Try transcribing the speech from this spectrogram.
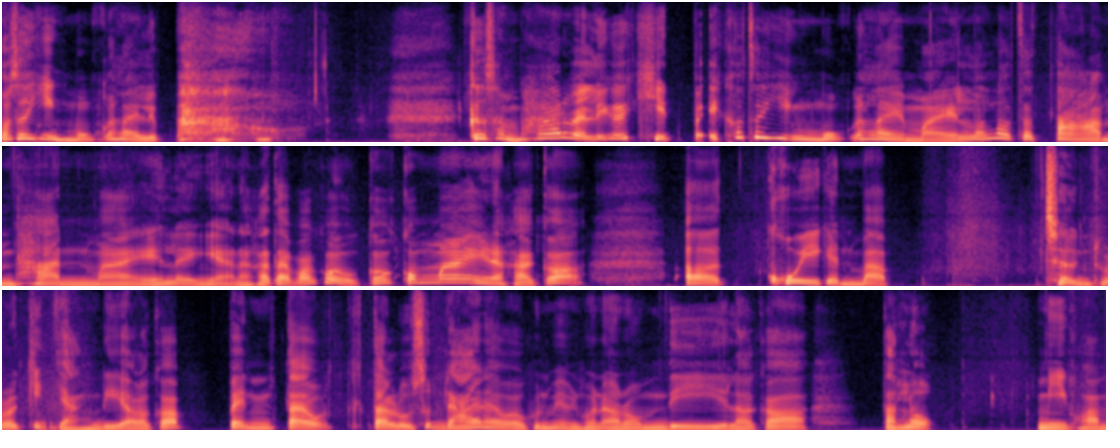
เขาจะยิงมุกอะไรหรือเปล่าคือสัมภาษณ์ไปลี่ก็คิดไปเขาจะยิงมุกอะไรไหมแล้วเราจะตามทันไหมอะไรอย่างเงี้ยนะคะ แต่ว่าก็ก็ก็ไม่นะคะ ก็เอ่อคุยกันแบบเชิงธุรกิจอย่างเดียว แล้วก็เป็นแต่แต่รู้สึกได้เลยว่าคุณเบียร์เป็นคนอารมณ์ดี แล้วก็ตลกมีความ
